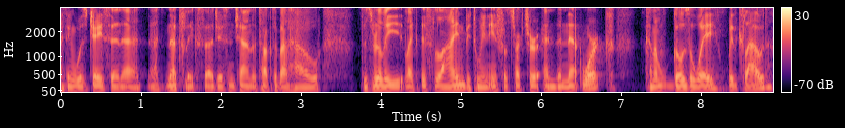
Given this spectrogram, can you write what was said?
I think it was Jason at, at Netflix, uh, Jason Chan, who talked about how there's really like this line between infrastructure and the network kind of goes away with cloud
